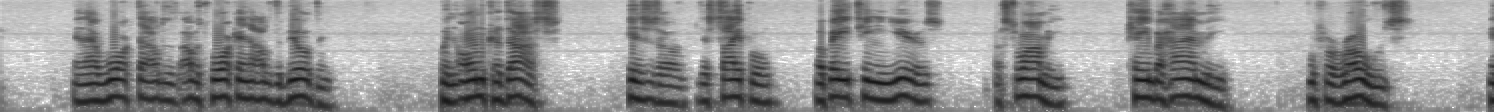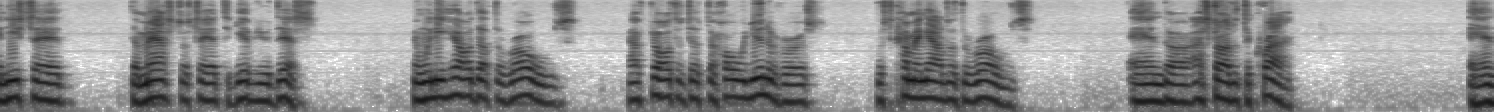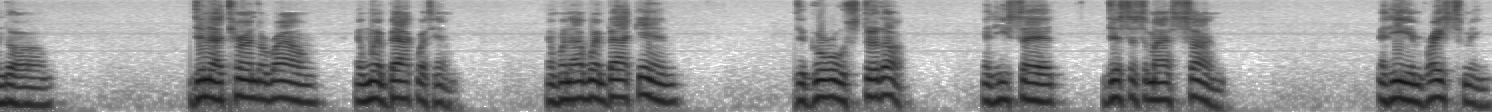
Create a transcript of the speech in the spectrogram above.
and I walked out of, I was walking out of the building when Om Kadash, his uh, disciple of 18 years, a Swami, came behind me with a rose. And he said, The master said to give you this. And when he held up the rose, I felt as if the whole universe was coming out of the rose. And uh, I started to cry. And uh, then I turned around and went back with him. And when I went back in, the guru stood up and he said, This is my son. And he embraced me.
